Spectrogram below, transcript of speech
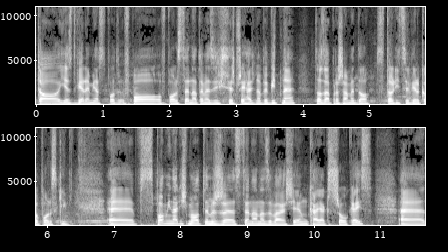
to jest wiele miast pod, w, po, w Polsce, natomiast jeśli chcesz przyjechać na wybitne, to zapraszamy do stolicy Wielkopolski. E, wspominaliśmy o tym, że scena nazywa się Kajaks Showcase. E,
